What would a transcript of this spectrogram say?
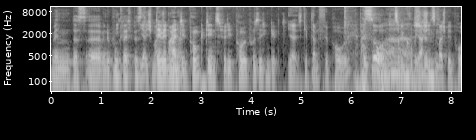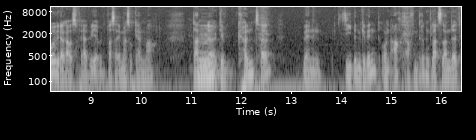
wenn, das, äh, wenn du punktgleich bist. Ja, ich mein, David ich meine, meint den Punkt, den es für die Pole Position gibt. Ja, es gibt dann für Pole. Ach so. Ah, also wenn Kobayashi stimmt. zum Beispiel in Pole wieder rausfährt, wie, was er immer so gern macht, dann mhm. äh, könnte, wenn 7 gewinnt und 8 auf dem dritten Platz landet,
